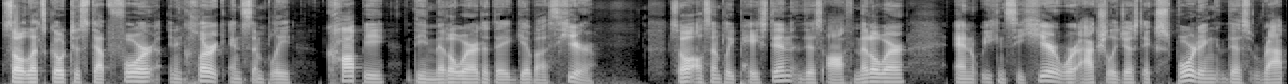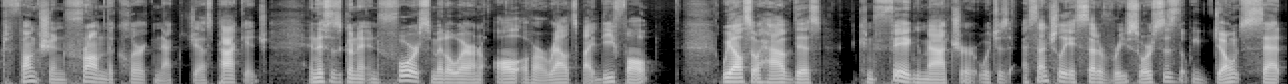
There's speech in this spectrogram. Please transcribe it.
So let's go to step four in Clerk and simply copy the middleware that they give us here. So I'll simply paste in this auth middleware and we can see here we're actually just exporting this wrapped function from the Clerk Next.js package. And this is going to enforce middleware on all of our routes by default. We also have this config matcher, which is essentially a set of resources that we don't set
